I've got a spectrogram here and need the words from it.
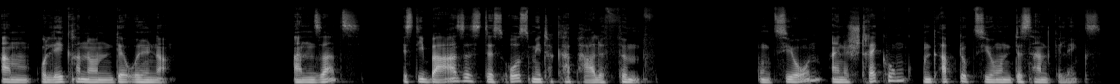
am Olecranon der Ulna. Ansatz ist die Basis des Os metacarpale 5. Funktion eine Streckung und Abduktion des Handgelenks.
